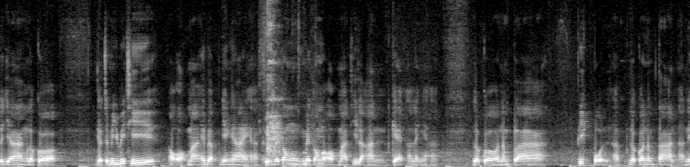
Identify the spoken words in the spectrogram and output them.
จะย่างแล้วก็ เดี๋ยวจะมีวิธีเอาออกมาให้แบบง่ายๆฮะคือไม่ต้องไม่ต้องเอาออกมาทีละอันแกะอะไรเงี้ยฮะแล้วก็น้ำปลาพริกป่นครับแล้วก็น้ำตาลนะใน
